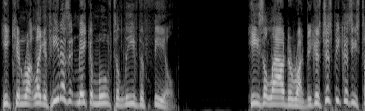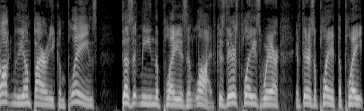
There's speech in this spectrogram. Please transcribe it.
he can run. Like if he doesn't make a move to leave the field, he's allowed to run. Because just because he's talking to the umpire and he complains doesn't mean the play isn't live. Because there's plays where if there's a play at the plate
